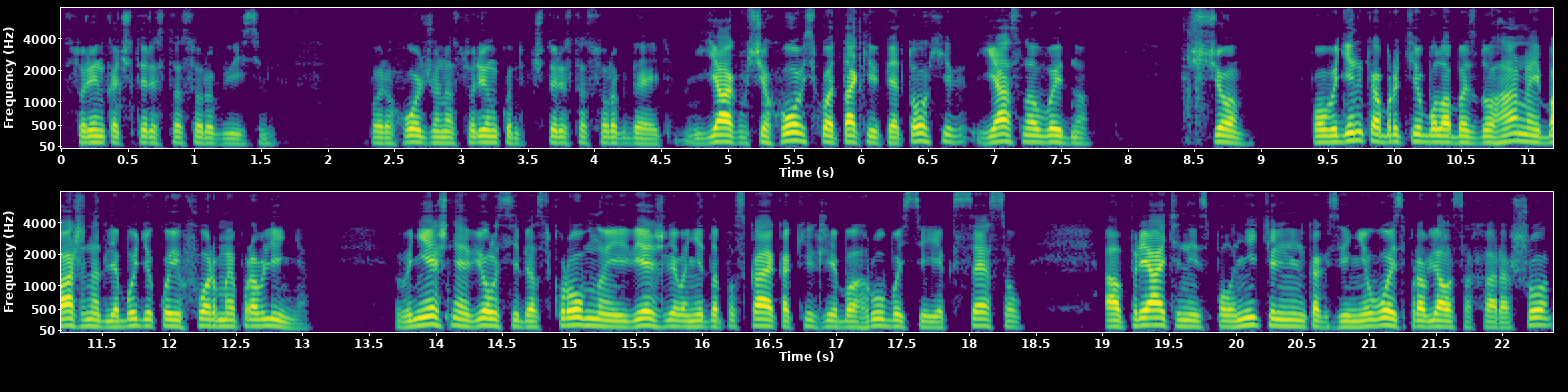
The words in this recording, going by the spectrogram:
Сторінка 448. Переходжу на сторінку 449. Як в Чеховського, так і в П'ятохів ясно видно, що поведінка братів була бездоганна і бажана для будь-якої форми правління. Внешне вел себя скромно и вежливо, не допуская каких-либо грубостей и эксцессов. Опрятен и исполнительный, как звеневой, справлялся хорошо.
